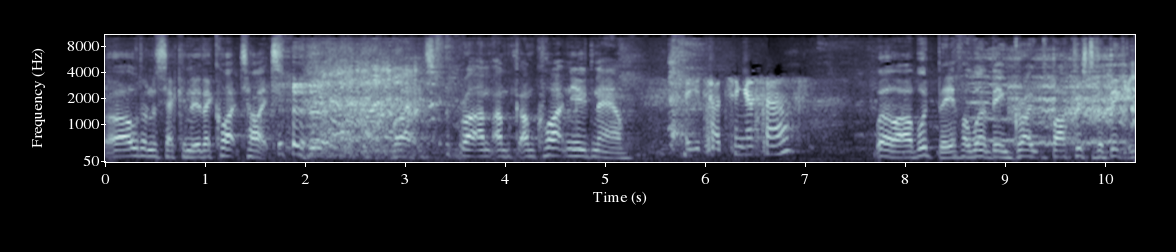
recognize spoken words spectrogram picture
Oh, hold on a second, they're quite tight. right, right. I'm, I'm, I'm quite nude now. Are you touching yourself? Well, I would be if I weren't being groped by Christopher Biggins.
